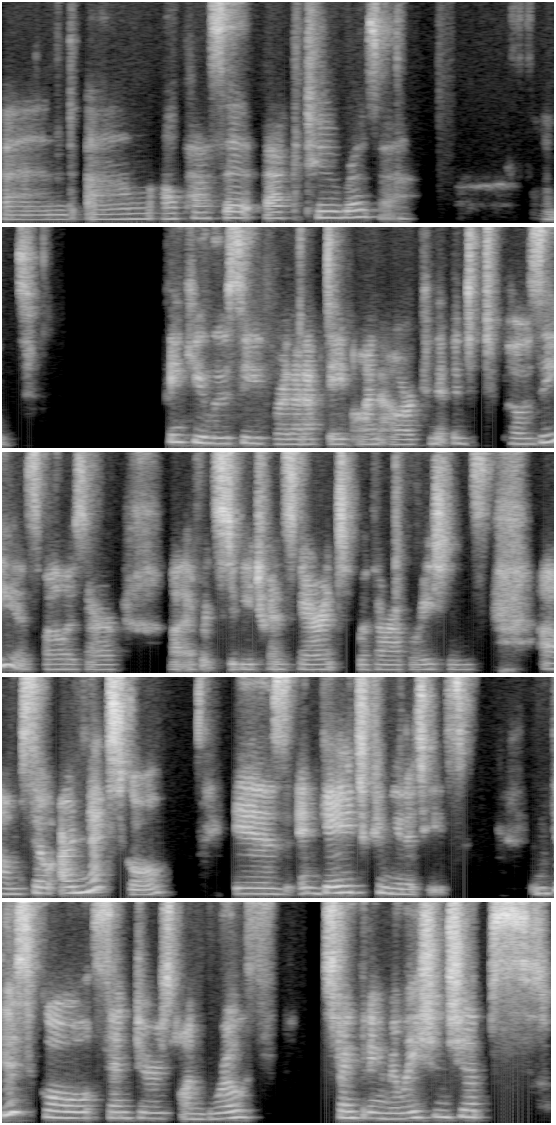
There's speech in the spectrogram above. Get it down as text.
And um, I'll pass it back to Rosa. Thank you, Lucy, for that update on our commitment to POSI, as well as our uh, efforts to be transparent with our operations. Um, so our next goal is engage communities. This goal centers on growth strengthening relationships,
